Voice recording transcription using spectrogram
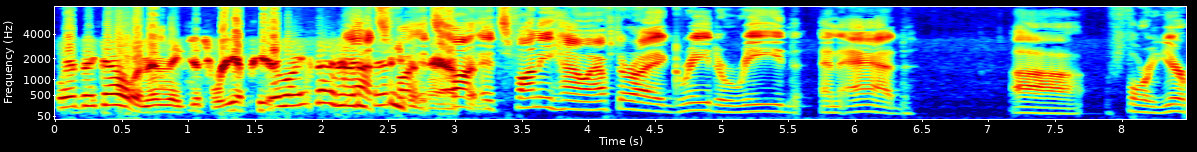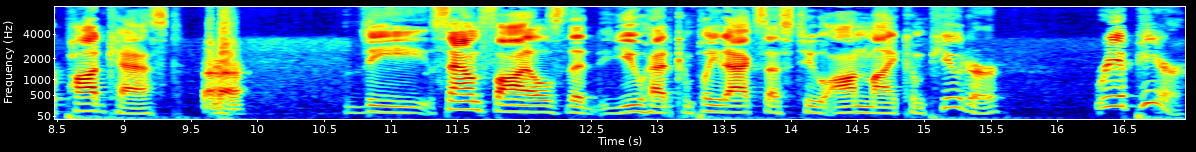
Where'd they go? And then they just reappear like that? How Yeah, it's that fun. It's fun. It's funny how after I agree to read an ad uh, for your podcast, uh-huh. the sound files that you had complete access to on my computer reappear.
